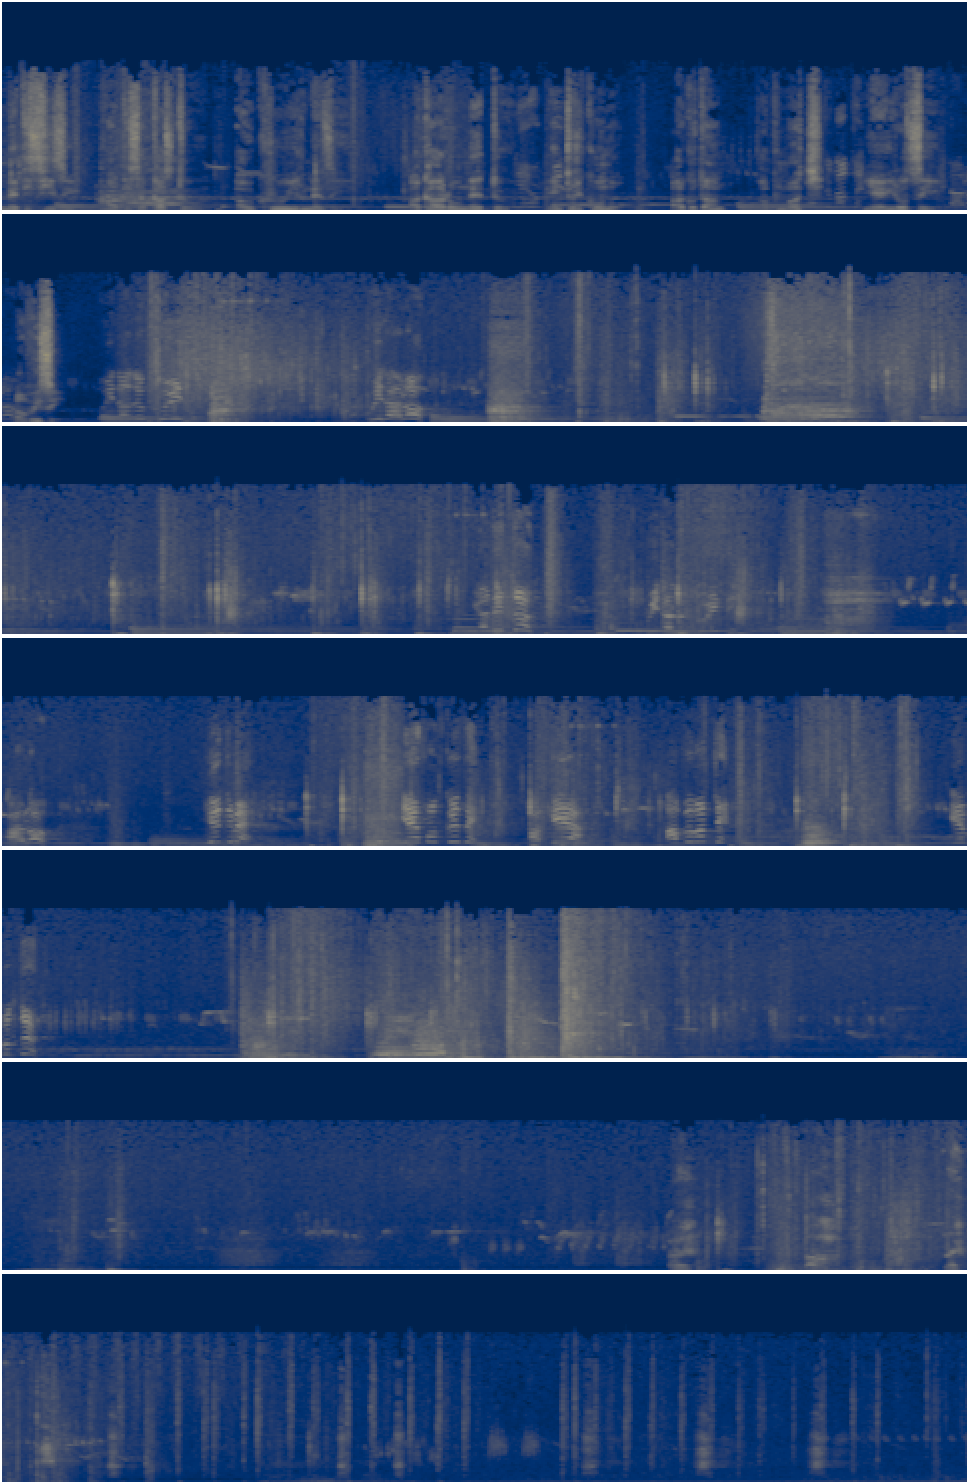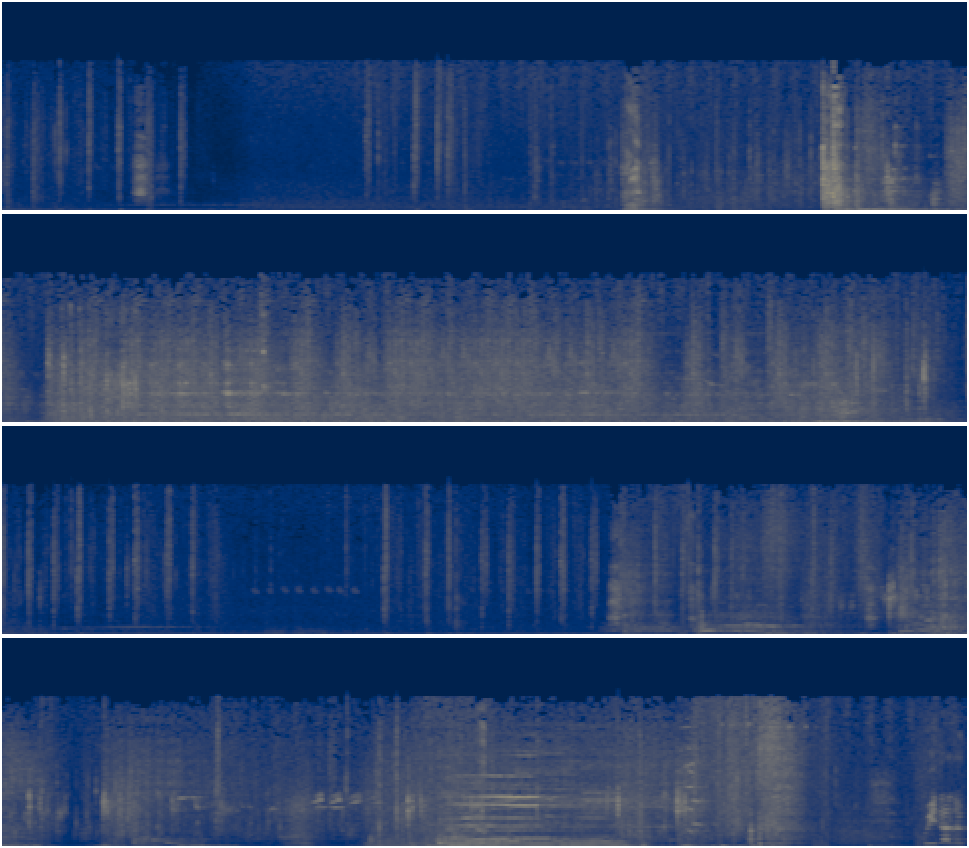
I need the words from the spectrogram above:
meti sizi. Ati sakastu. Au ku iru nezi. Akaro netu. In trikono. Agodan. Apu mach. Ye iro zi. Awizi. ウィダードクイ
